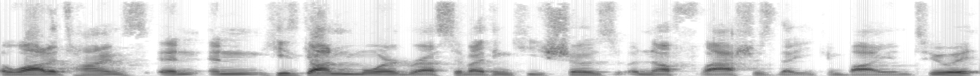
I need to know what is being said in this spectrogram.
a lot of times, and and he's gotten more aggressive. I think he shows enough flashes that you can buy into it,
